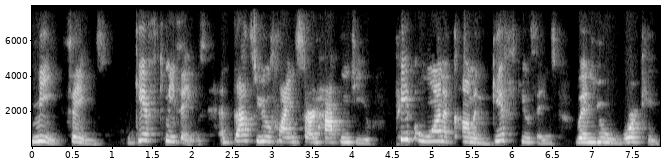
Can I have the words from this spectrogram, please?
me things, gift me things. And that's you'll find start happening to you. People want to come and gift you things when you're working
